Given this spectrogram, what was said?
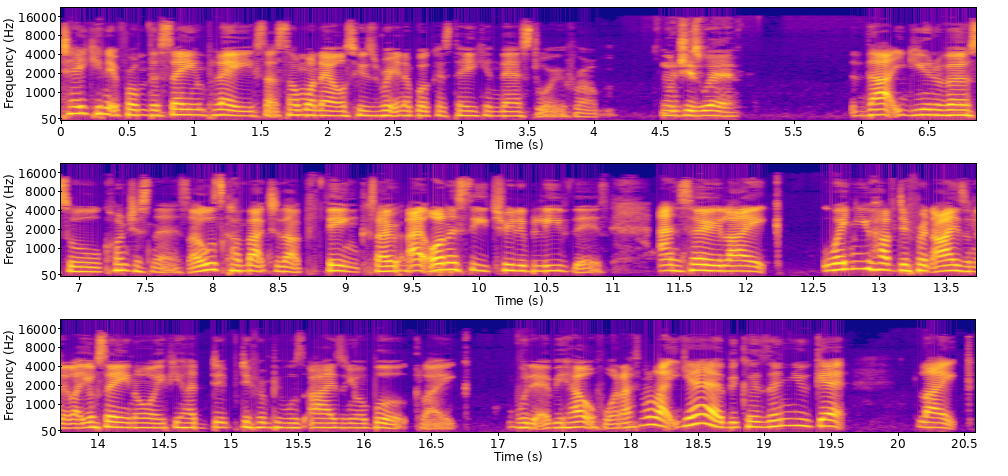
taking it from the same place that someone else who's written a book has taken their story from. Which is where? That universal consciousness. I always come back to that thing because I, I honestly truly believe this. And so, like, when you have different eyes on it, like you're saying, oh, if you had di- different people's eyes on your book, like, would it be helpful? And I feel like, yeah, because then you get, like,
